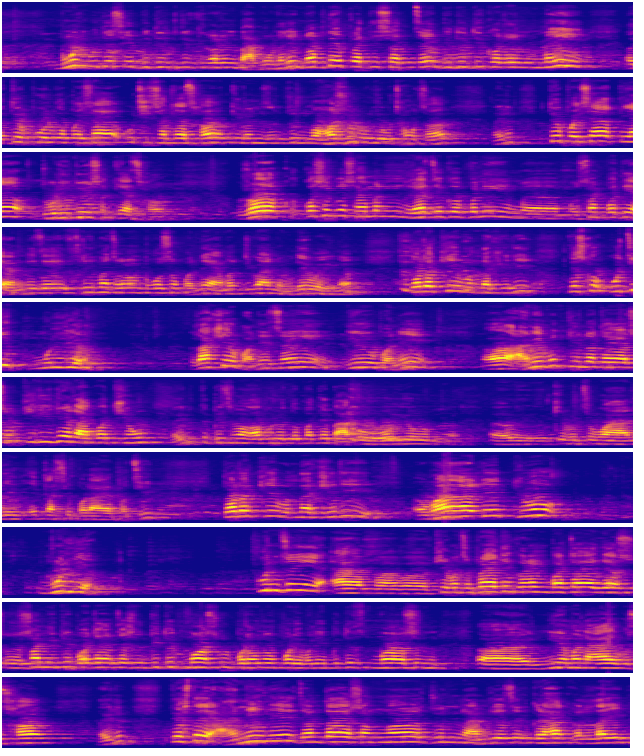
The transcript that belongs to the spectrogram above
मूल उद्देश्य विद्युतीकरण भएको हुनाले नब्बे प्रतिशत चाहिँ विद्युतीकरणमै त्यो पोलको पैसा उठिसकेको छ किनभने जुन महसुल उसले उठाउँछ होइन? त्यो पैसा त्यहाँ जोडिँदै सकिया छ। र कसैको सामान राज्यको पनि सम्पत्ति हामीले चाहिँ फ्रीमा चलाउनु पाउँछौँ भन्ने हाम्रो डिमान्ड हुँदै होइन। तर के भन्दाखेरि त्यसको उचित मूल्य राख्यो भने चाहिँ दियो भने हामी पनि तिर्न तयार छौँ तिरि नै रहेको थियौँ होइन? त्यो बिचमा अवरोध मात्रै भएको हो यो के भन्छ उहाँले एक्कासी बढाएपछि। तर के भन्दाखेरि उहाँहरूले त्यो मूल्य कुन चाहिँ के भन्छ प्राधिकरणबाट या समितिबाट जस्तो विद्युत महसुल बढाउनु पऱ्यो भने विद्युत महसुल नियमन आएको छ होइन? त्यस्तै हामीले जनतासँग जुन हामीले चाहिँ ग्राहकहरूलाई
